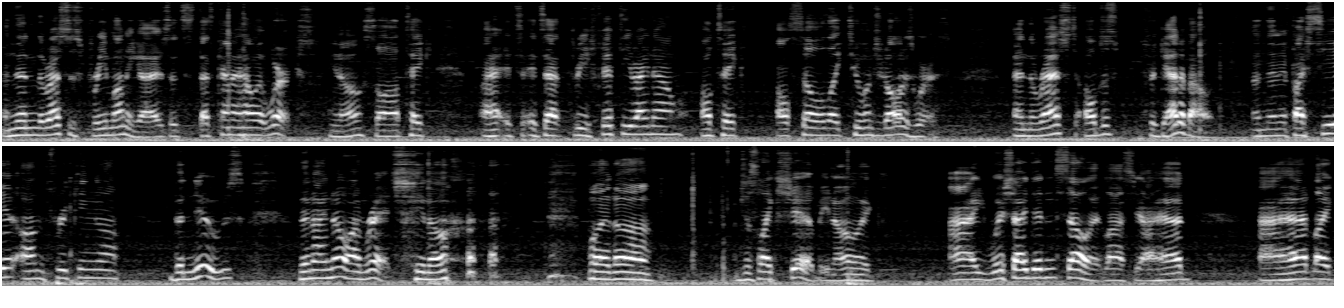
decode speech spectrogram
and then the rest is free money, guys. It's that's kind of how it works, you know. So I'll take I, it's it's at 350 right now. I'll take I'll sell like $200 worth, and the rest I'll just forget about. And then if I see it on freaking uh, the news, then I know I'm rich, you know. but uh, just like Shib, you know, like I wish I didn't sell it last year. I had I had like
